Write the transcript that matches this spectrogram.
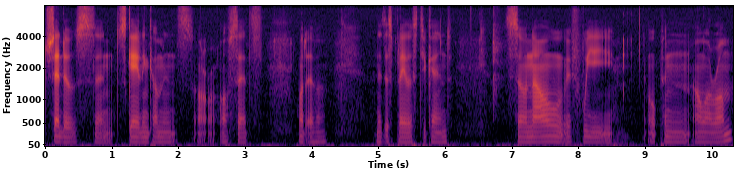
shadows and scaling comments or offsets, whatever. In the display list you can't. So now if we open our ROM,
